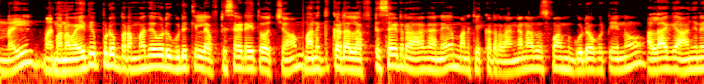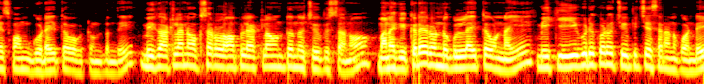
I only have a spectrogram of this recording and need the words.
ఉన్నాయి. మనం అయితే ఇప్పుడు బ్రహ్మదేవుడి గుడికి లెఫ్ట్ సైడ్ అయితే వచ్చాం. మనకి ఇక్కడ లెఫ్ట్ సైడ్ రాగానే మనకి ఇక్కడ రంగనాథ స్వామి గుడి ఒకటిను అలాగే ఆంజనేయ స్వామి గుడి అయితే ఒకటి ఉంటుంది. మీకు అట్లానే ఒకసారి లోపల ఎట్లా ఉంటుందో చూపిస్తాను. మనకి ఇక్కడే రెండు గుళ్ళు అయితే ఉన్నాయి. మీకు ఈ గుడి కూడా చూపించేశాను అనుకోండి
